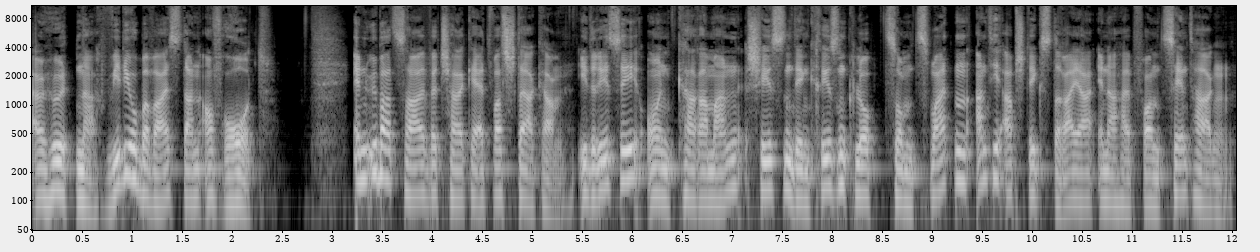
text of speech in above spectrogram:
erhöht nach Videobeweis dann auf rot. In Überzahl wird Schalke etwas stärker. Idrisi und Karaman schießen den Krisenclub zum zweiten Anti-Abstiegsdreier innerhalb von zehn Tagen.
